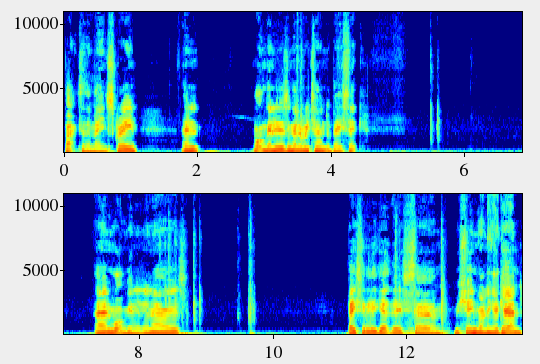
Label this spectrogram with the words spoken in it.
back to the main screen. And what I'm going to do is I'm going to return to basic. And what I'm going to do now is basically get this um, machine running again.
